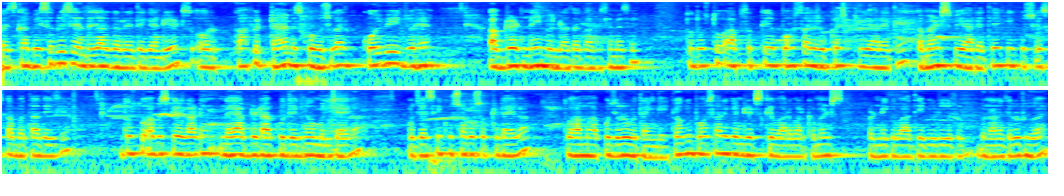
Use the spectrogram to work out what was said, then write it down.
इसका बेसब्री से इंतज़ार कर रहे थे कैंडिडेट्स और काफ़ी टाइम इसको हो चुका है। कोई भी जो है अपडेट नहीं मिल रहा था काफ़ी समय से। तो दोस्तों, आप सबके बहुत सारे रिक्वेस्ट भी आ रहे थे कमेंट्स भी आ रहे थे कि कुछ इसका बता दीजिए। दोस्तों, अब इसके रिगार्डिंग नया अपडेट आपको देखने को मिल जाएगा और जैसे ही कुछ ना कुछ अपडेट आएगा तो हम आपको ज़रूर बताएँगे। क्योंकि बहुत सारे कैंडिडेट्स के बार बार कमेंट्स पढ़ने के बाद ये वीडियो बनाना ज़रूर हुआ है।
